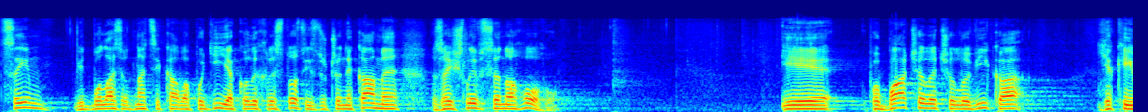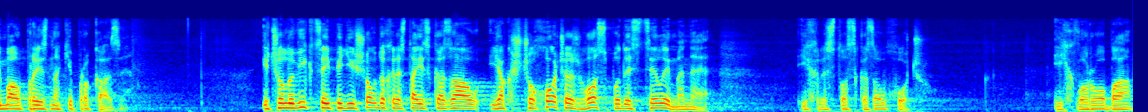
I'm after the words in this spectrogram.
цим відбулася одна цікава подія, коли Христос із учениками зайшли в синагогу і побачили чоловіка, який мав признаки прокази. І чоловік цей підійшов до Христа і сказав: Якщо хочеш, Господи, зціли мене. І Христос сказав, хочу. І хвороба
